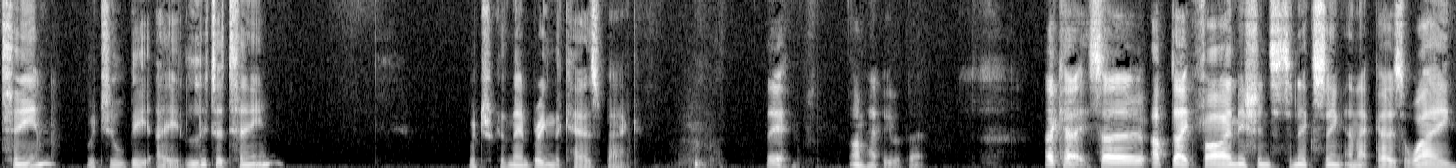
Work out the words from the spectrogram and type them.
team, which will be a litter team, which can then bring the CAS back. There, I'm happy with that. Okay, so update fire missions to next thing, and that goes away.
